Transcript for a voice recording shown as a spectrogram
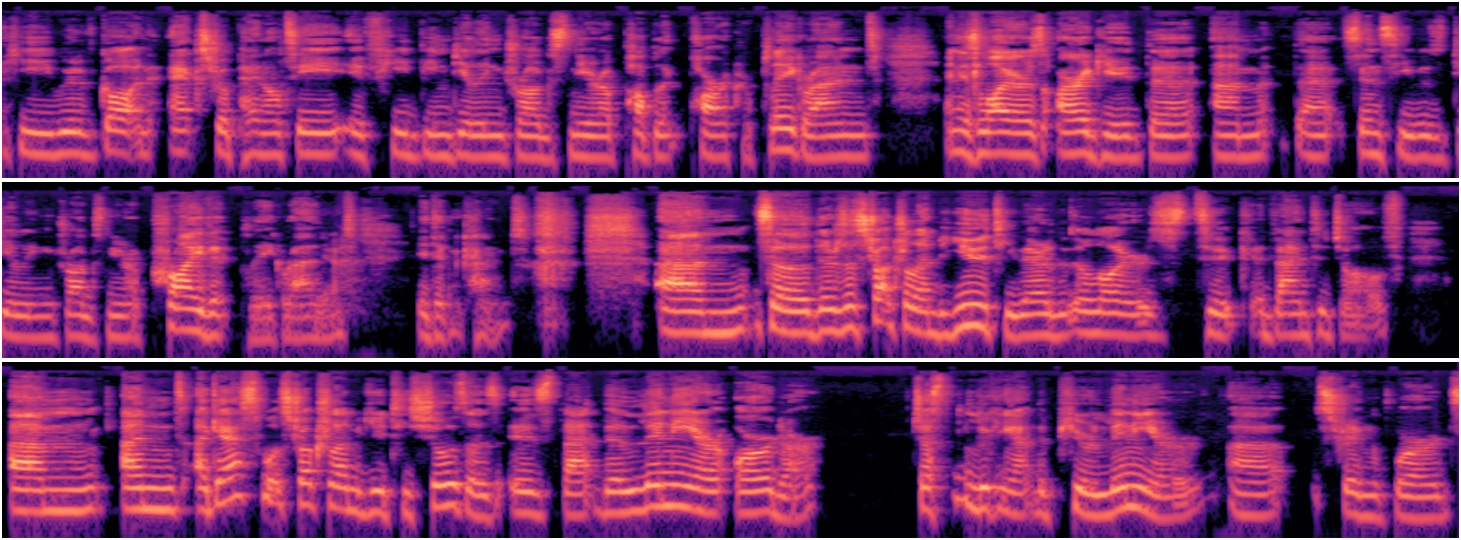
he would have got an extra penalty if he'd been dealing drugs near a public park or playground. And his lawyers argued that um, that since he was dealing drugs near a private playground. Yeah. It didn't count. Um, so there's a structural ambiguity there that the lawyers took advantage of. Um, and I guess what structural ambiguity shows us is that the linear order, just looking at the pure linear uh, string of words,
